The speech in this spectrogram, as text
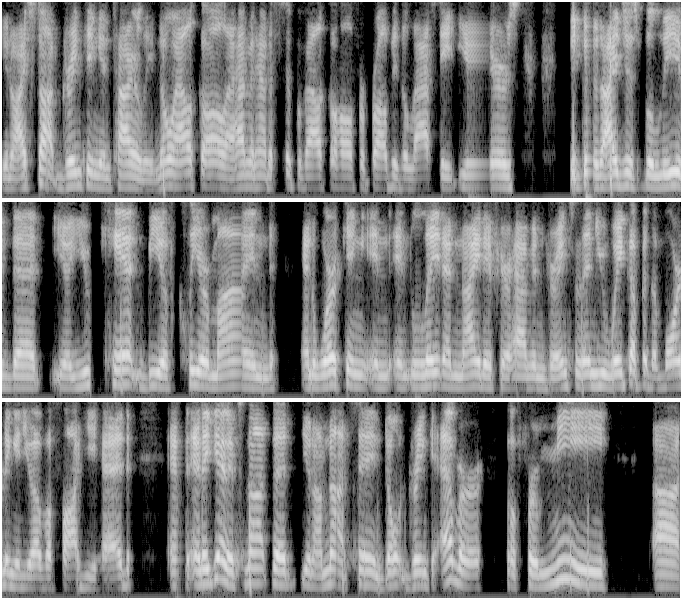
you know, I stopped drinking entirely. No alcohol. I haven't had a sip of alcohol for probably the last eight years because I just believe that you know you can't be of clear mind and working in, in late at night if you're having drinks and then you wake up in the morning and you have a foggy head. And, and again, it's not that you know I'm not saying don't drink ever, but for me, uh,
